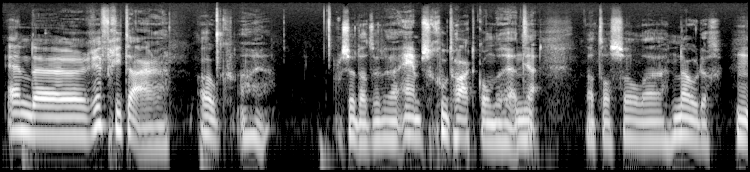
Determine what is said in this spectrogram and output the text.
en de riffgitaren ook. Oh ja. Zodat we de amps goed hard konden zetten. Ja. Dat was wel eh, nodig. Hm.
